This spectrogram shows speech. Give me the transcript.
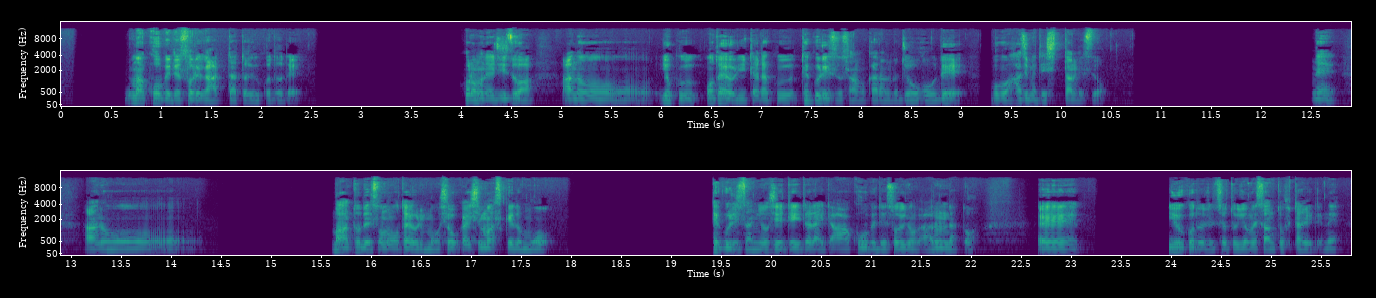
まあ神戸でそれがあったということで、これもね、実は、あのー、よくお便りいただくテクリスさんからの情報で、僕は初めて知ったんですよ。ね、あのー、まあ後でそのお便りも紹介しますけども、テクリスさんに教えていただいて、ああ、神戸でそういうのがあるんだと、えー、いうことでちょっと嫁さんと二人でね、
